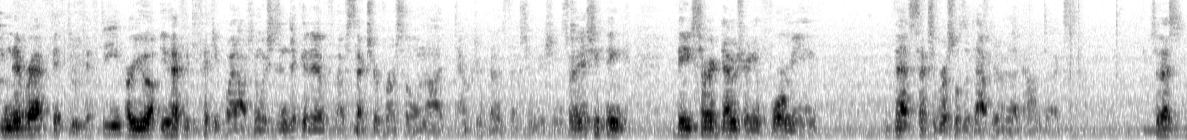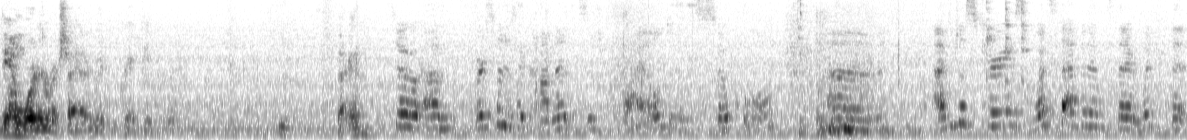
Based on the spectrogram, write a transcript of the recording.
you never have 50-50, or you, you have 50-50 quite often, which is indicative of sex reversal and not temperature dependent sex termination. So I actually think they started demonstrating for me that sex reversal is adaptive in that context. So that's Dan Warner and Rick Shine had a great, great paper. Becca? So, um, first one is a comment, this is wild, it's so cool. Um, I'm just curious, what's the evidence that it would, that,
